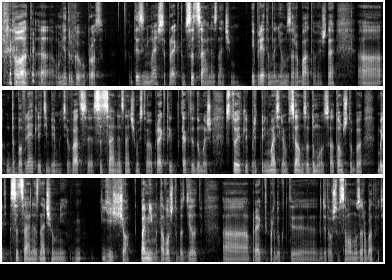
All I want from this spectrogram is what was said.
Вот. Э, у меня другой вопрос. Ты занимаешься проектом социально значимым и при этом на нем зарабатываешь, да, а, добавляет ли тебе мотивация социальная значимость твоего проекта? И как ты думаешь, стоит ли предпринимателям в целом задумываться о том, чтобы быть социально значимыми еще, помимо того, чтобы сделать а, проекты, продукты для того, чтобы самому зарабатывать.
